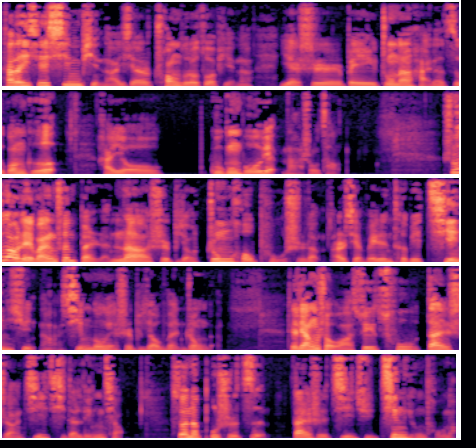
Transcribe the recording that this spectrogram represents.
他的一些新品呢，一些创作的作品呢，也是被中南海的紫光阁还有故宫博物院啊收藏。说到这王迎春本人呢，是比较忠厚朴实的，而且为人特别谦逊啊，行动也是比较稳重的。这两手啊虽粗，但是啊极其的灵巧，虽然他不识字。但是极具经营头脑，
